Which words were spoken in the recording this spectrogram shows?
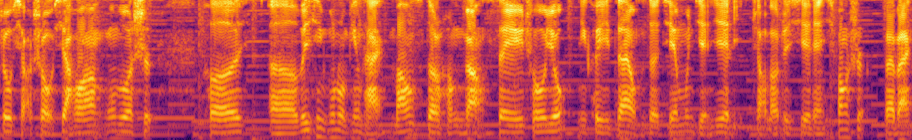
周小寿下滑工作室和呃微信公众平台 Monster 横杠 C H O U。你可以在我们的节目简介里找到这些联系方式。拜拜。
